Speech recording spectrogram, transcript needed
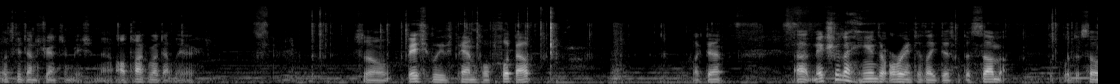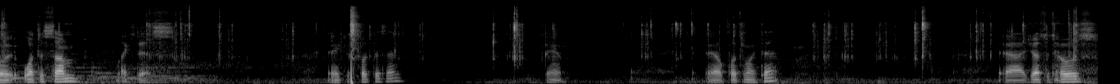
Let's get down to transformation now. I'll talk about that later. So, basically, these panels will flip out, like that. Uh, make sure the hands are oriented like this, with the thumb, with the, so, what the thumb, like this. And you can flip this in. Bam. I'll flip them like that. Uh, adjust the toes.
